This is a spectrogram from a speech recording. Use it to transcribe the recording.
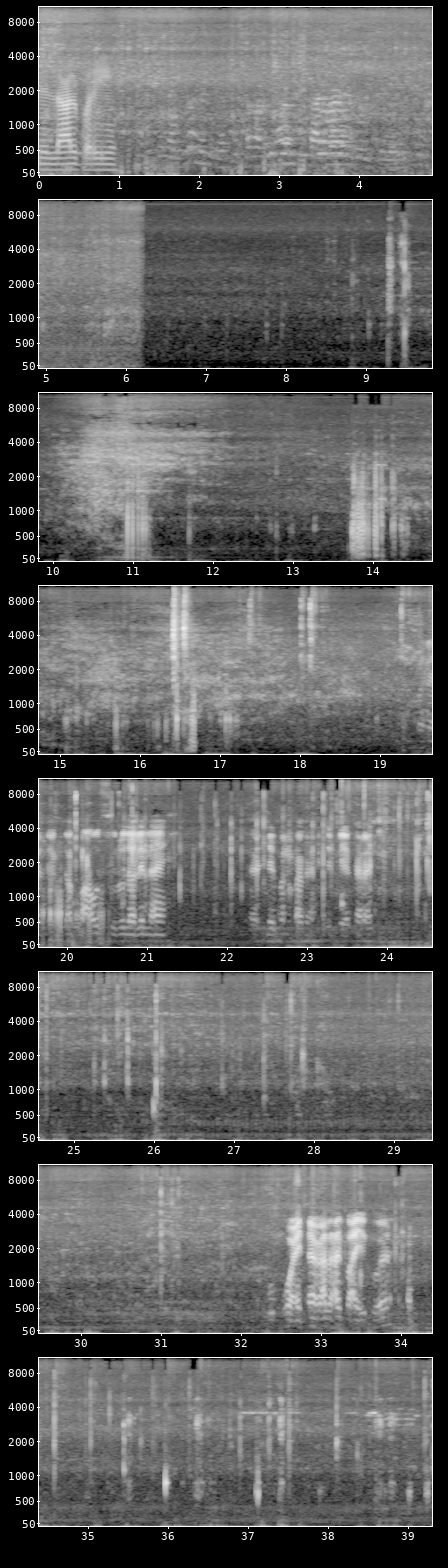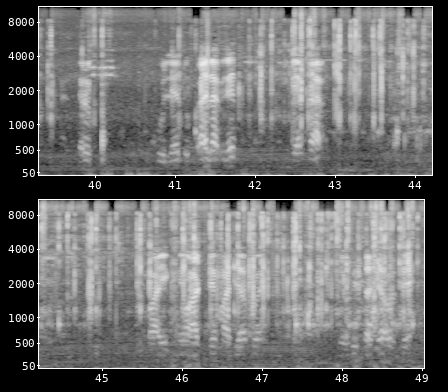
आपली लाल परी। पाऊस सुरू झालेला आहे. पण बघा किती बेकार आहे. खूप वैताग आला बाईकवर तर फुले दुखायला लागलेत बेकार बाईकने वाटते माझ्या पण. एवढी सजा होते.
